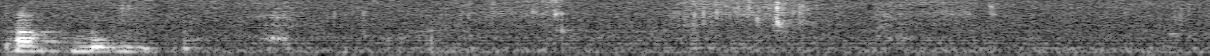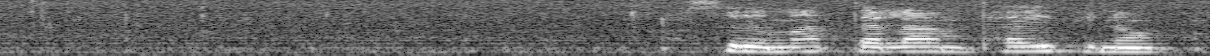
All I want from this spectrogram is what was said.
ผักบุ้งซื้อ มาตะล่ามไทยพี่น้อง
